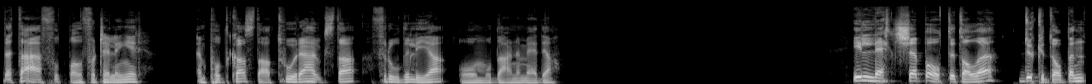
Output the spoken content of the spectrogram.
Dette er Fotballfortellinger, en podkast av Tore Haugstad, Frode Lia og Moderne Media. I Lecce på 80-tallet dukket det opp en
